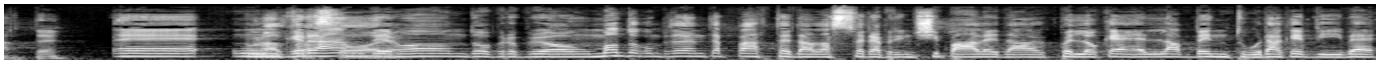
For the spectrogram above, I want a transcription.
parte. È un Un'altra grande storia. mondo, proprio un mondo completamente a parte dalla storia principale, da quello che è l'avventura che vive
